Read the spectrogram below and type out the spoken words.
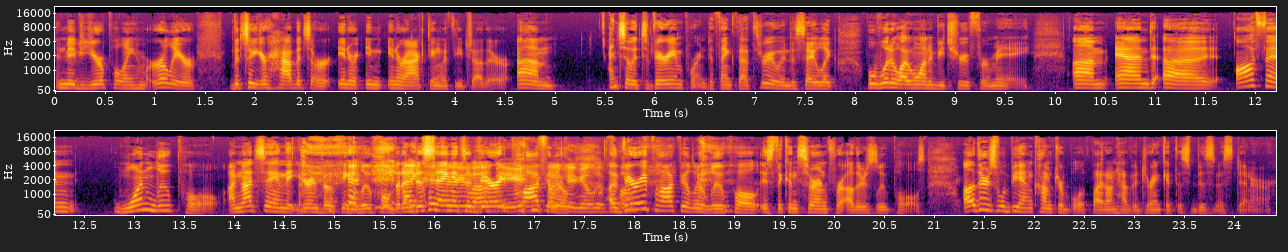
and maybe you're pulling him earlier but so your habits are inter- in, interacting with each other. Um, and so it's very important to think that through and to say like well what do i want to be true for me? Um, and uh, often one loophole. I'm not saying that you're invoking a loophole, but I'm just saying it's a well very popular a, a, very popular loophole is the concern for others' loopholes. Others will be uncomfortable if I don't have a drink at this business dinner.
